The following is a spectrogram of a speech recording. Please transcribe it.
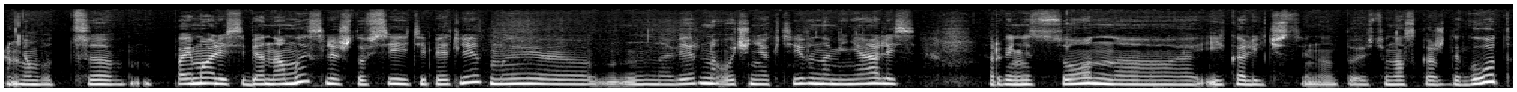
вот э, поймали себя на мысли, что все эти пять лет мы, наверное, очень активно менялись организационно и количественно. То есть у нас каждый год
